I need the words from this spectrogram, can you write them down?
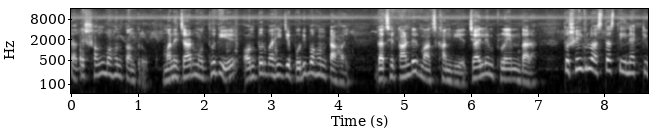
তাদের সংবহনতন্ত্র মানে যার মধ্য দিয়ে অন্তর্বাহী যে পরিবহনটা হয় গাছের কাণ্ডের মাঝখান দিয়ে জাইলেম ফ্লেম দ্বারা। তো সেইগুলো আস্তে আস্তে ইনঅ্যাক্টিভ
